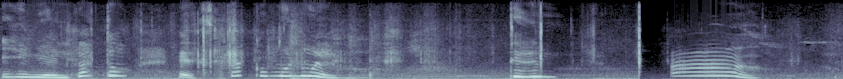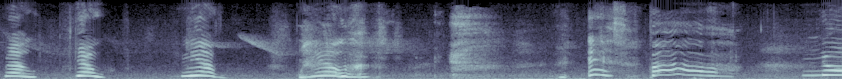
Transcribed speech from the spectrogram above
Y el gato está como nuevo. Tin. Ah. Miau, miau, miau, miau. ¡Espa! ¡No!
